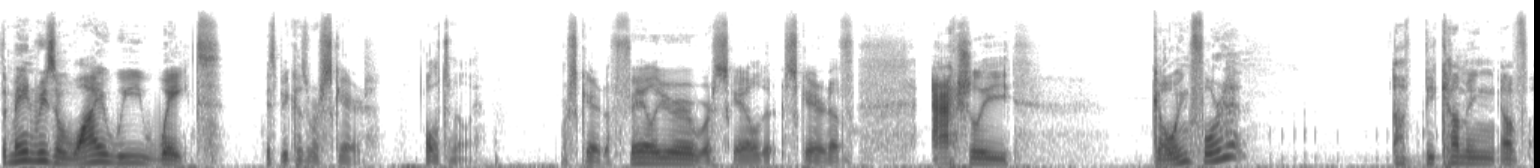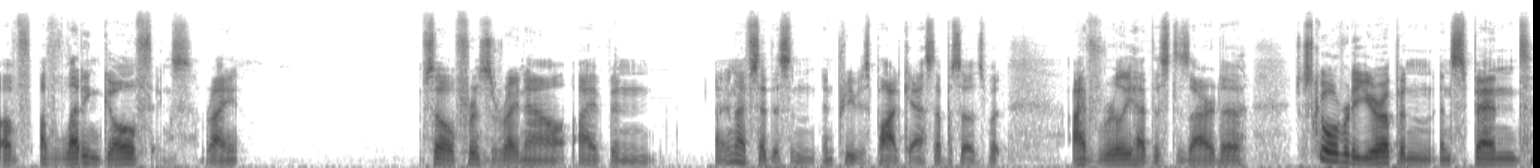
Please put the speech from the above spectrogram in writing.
the main reason why we wait is because we're scared, ultimately. We're scared of failure, we're scared scared of actually going for it, of becoming of, of, of letting go of things, right? So for instance, right now I've been and I've said this in, in previous podcast episodes, but I've really had this desire to just go over to Europe and, and spend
